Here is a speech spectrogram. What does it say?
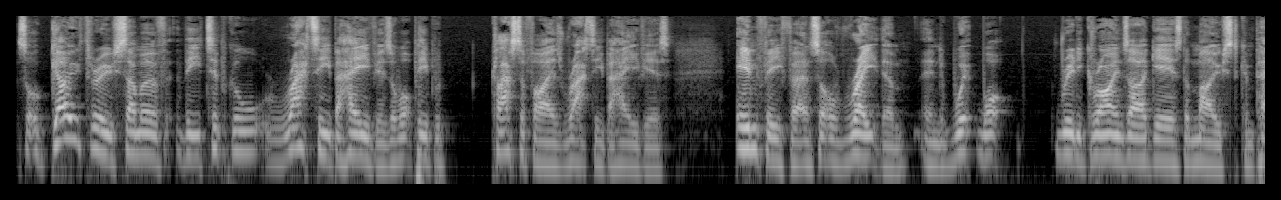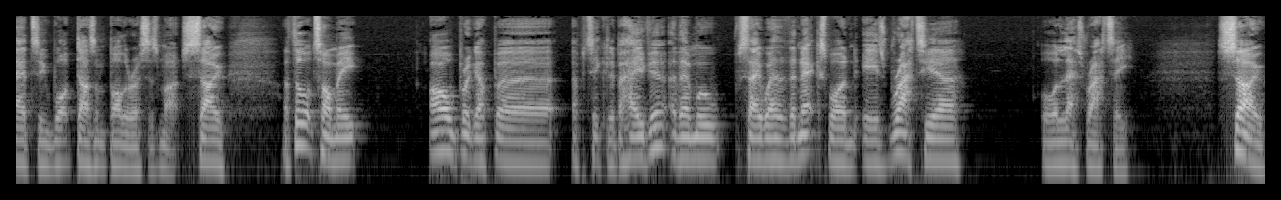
sort of go through some of the typical ratty behaviours or what people classify as ratty behaviours in FIFA and sort of rate them and what really grinds our gears the most compared to what doesn't bother us as much. So, I thought, Tommy, I'll bring up a, a particular behaviour and then we'll say whether the next one is rattier or less ratty. So.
